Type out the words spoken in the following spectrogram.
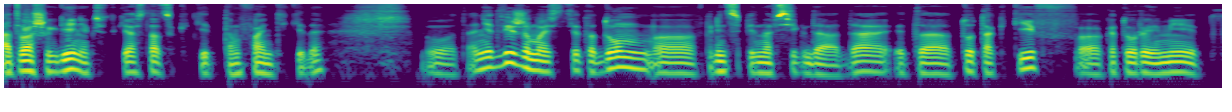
от ваших денег все-таки остаться какие-то там фантики, да? Вот. А недвижимость это дом, э, в принципе, навсегда, да, это тот актив, э, который имеет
